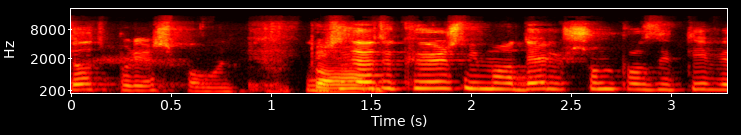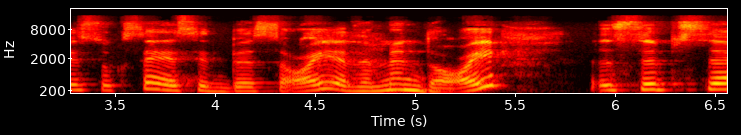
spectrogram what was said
do të prishë punë. Po. Megjithatë ky është një model shumë pozitiv i suksesit, besoj edhe mendoj Sepse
